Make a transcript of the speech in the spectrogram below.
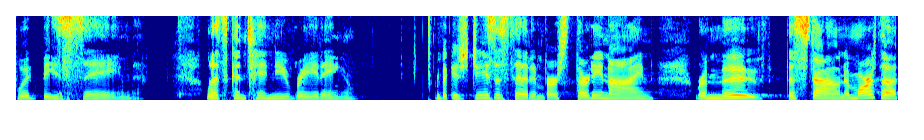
would be seen. Let's continue reading. Because Jesus said in verse 39, remove the stone. And Martha,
